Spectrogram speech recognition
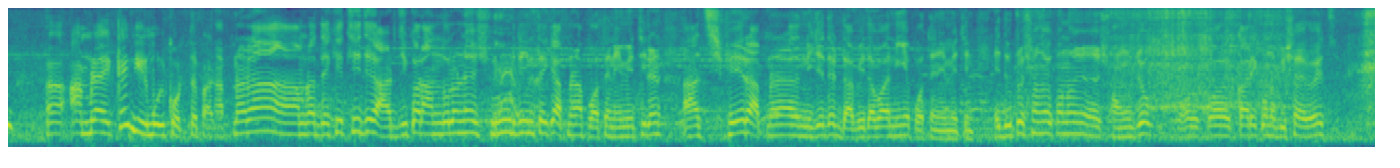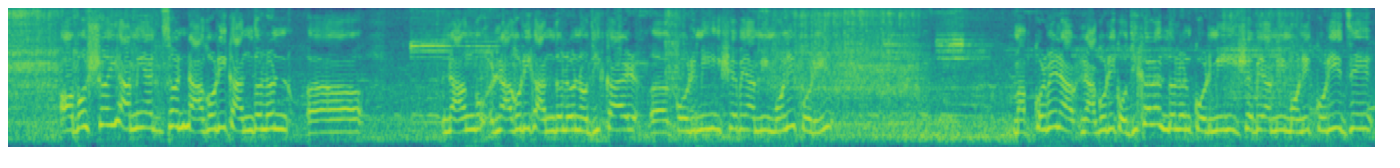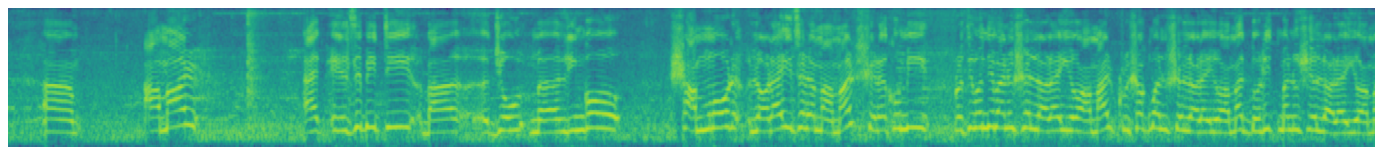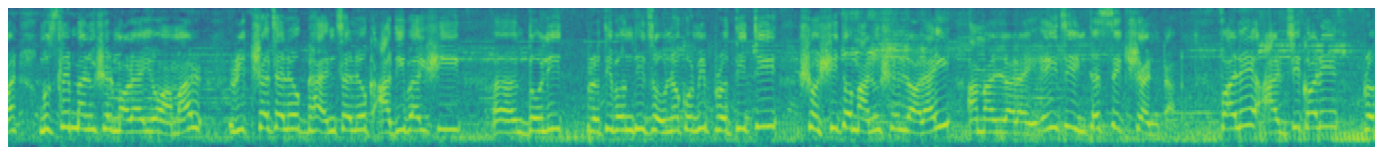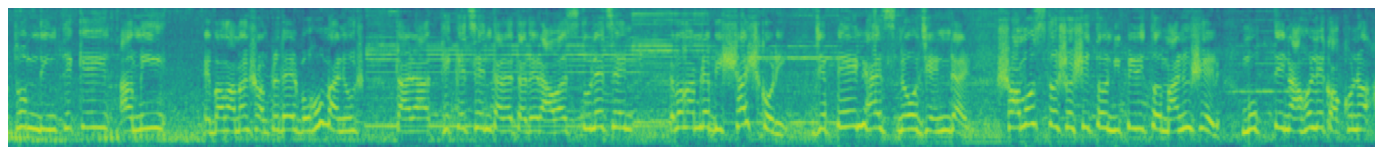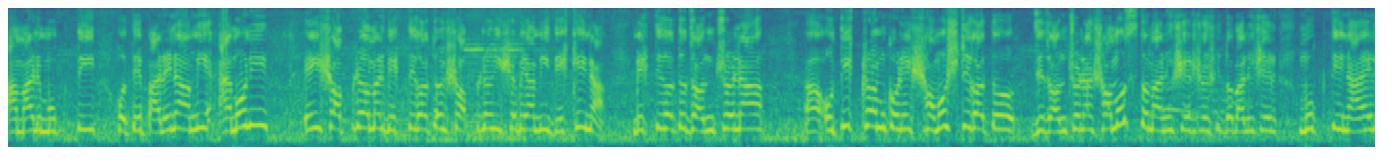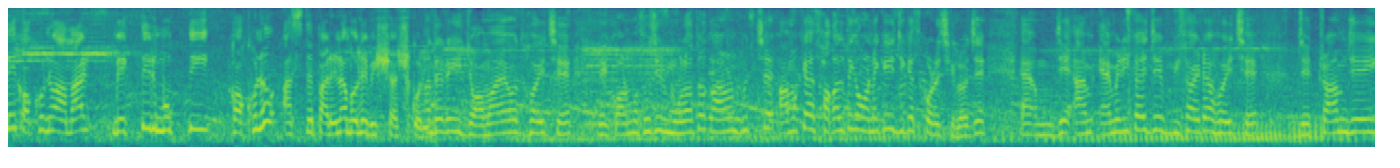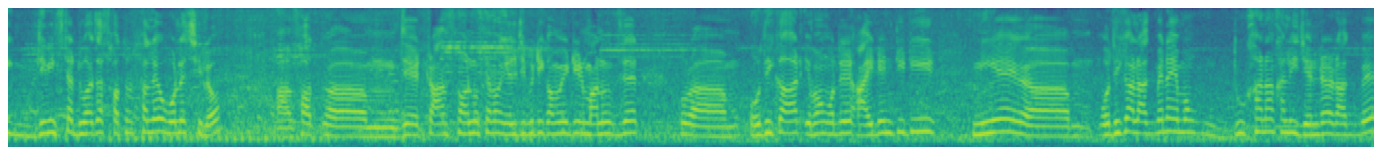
আমরা একে নির্মূল করতে পারি আপনারা আমরা দেখেছি যে আরজিকর আন্দোলনের শুরুর দিন থেকে আপনারা পথে নেমেছিলেন। আজ ফের আপনারা নিজেদের দাবি দাবা নিয়ে পথে নেমেছেন। এই দুটোর সঙ্গে কোনো সংযোগকারী কোনো বিষয় রয়েছে? অবশ্যই আমি একজন নাগরিক আন্দোলন নাগরিক আন্দোলন অধিকার কর্মী হিসেবে আমি মনে করি মাফ করবেন নাগরিক অধিকার আন্দোলন কর্মী হিসেবে আমি মনে করি যে আমার এক এলজিবিটি বা যৌ লিঙ্গ সাম্যর লড়াই যেরকম আমার, সেরকমই প্রতিবন্ধী মানুষের লড়াইও আমার, কৃষক মানুষের লড়াইও আমার, দলিত মানুষের লড়াইও আমার, মুসলিম মানুষের লড়াইও আমার, রিক্সা চালক, ভ্যান চালক, আদিবাসী দলিত, প্রতিবন্ধী, যৌনকর্মী, প্রতিটি শোষিত মানুষের লড়াই আমার লড়াই। এই যে ইন্টারসেকশনটা ফলে আর্জি করে প্রথম দিন থেকেই আমি এবং আমার সম্প্রদায়ের বহু মানুষ, তারা থেকেছেন, তারা তাদের আওয়াজ তুলেছেন এবং আমরা বিশ্বাস করি যে পেন হ্যাজ নো জেন্ডার সমস্ত শোষিত, নিপীড়িত মানুষের মুক্তি না হলে কখনো আমার মুক্তি হতে পারে না। আমি এমনই এই স্বপ্ন, আমার ব্যক্তিগত স্বপ্ন হিসেবে আমি দেখি না। ব্যক্তিগত যন্ত্রণা অতিক্রম করে সমষ্টিগত যে যন্ত্রণা, সমস্ত মানুষের, শোষিত মানুষের মুক্তি না এলে কখনো আমার ব্যক্তির মুক্তি কখনো আসতে পারে না বলে বিশ্বাস করি। আমাদের এই জমায়েত হয়েছে, এই কর্মসূচির মূলত কারণ হচ্ছে, আমাকে সকাল থেকে অনেকেই জিজ্ঞেস করেছিল যে যে আমেরিকায় যে বিষয়টা হয়েছে, যে ট্রাম্প যে জিনিসটা দু হাজার সতেরো সালেও বলেছিল যে ট্রান্স মানুষ এবং এলজিবিটি কমিউনিটির মানুষদের অধিকার এবং ওদের আইডেন্টিটি নিয়ে অধিকার রাখবে না এবং দুখানা খালি জেন্ডার রাখবে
